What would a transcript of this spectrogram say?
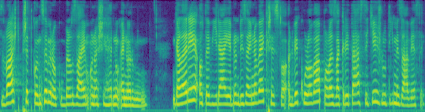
Zvlášť před koncem roku byl zájem o naši hernu enormní. Galerie otevírá jedno designové křeslo a dvě kulová pole zakrytá sitě žlutými závěsy.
